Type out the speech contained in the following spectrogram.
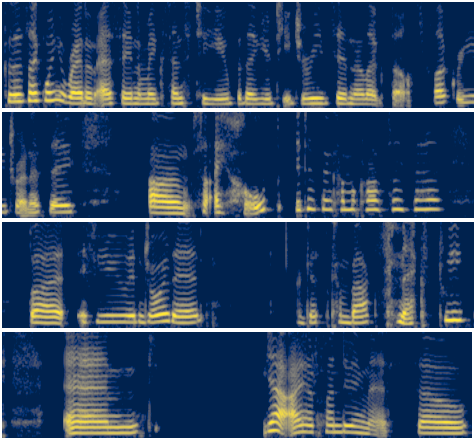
Cause it's like when you write an essay and it makes sense to you, but then your teacher reads it and they're like, "The fuck were you trying to say?" Um, so I hope it doesn't come across like that. But if you enjoyed it, I guess come back for next week and yeah, I had fun doing this. So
